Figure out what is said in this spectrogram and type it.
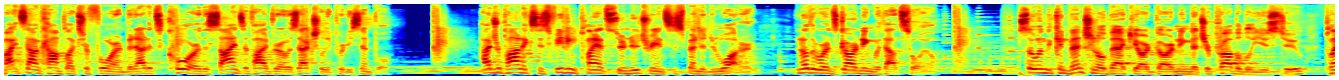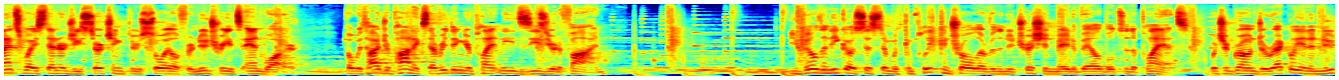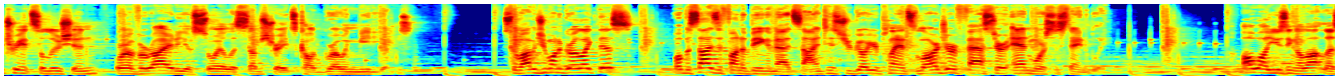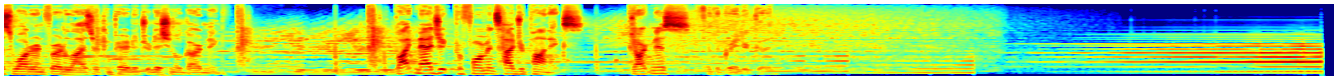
might sound complex or foreign, but at its core, the science of hydro is actually pretty simple. Hydroponics is feeding plants through nutrients suspended in water. In other words, gardening without soil. So, in the conventional backyard gardening that you're probably used to, plants waste energy searching through soil for nutrients and water. But with hydroponics, everything your plant needs is easier to find. You build an ecosystem with complete control over the nutrition made available to the plants, which are grown directly in a nutrient solution or a variety of soilless substrates called growing mediums. So, why would you want to grow like this? Well, besides the fun of being a mad scientist, you grow your plants larger, faster, and more sustainably all while using a lot less water and fertilizer compared to traditional gardening. Black Magic Performance Hydroponics. Darkness for the greater good.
